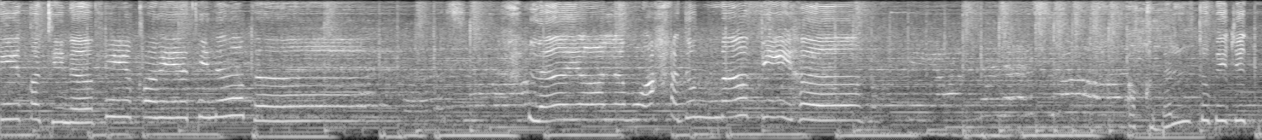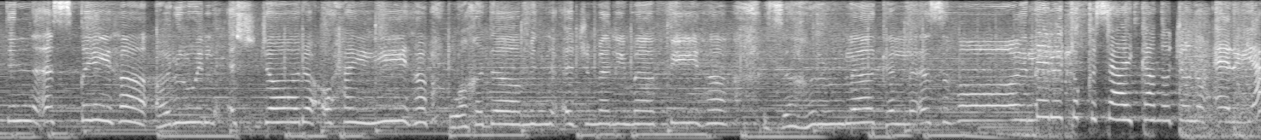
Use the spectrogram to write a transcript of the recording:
حقيقتنا في قريتنا باب أقبلت بجد أسقيها أروي الأشجار أحييها وغدا من أجمل ما فيها زهر لا كالأزهار 特裁彼女のエリア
